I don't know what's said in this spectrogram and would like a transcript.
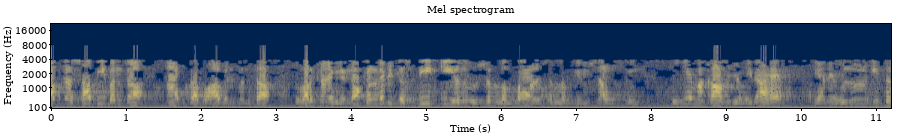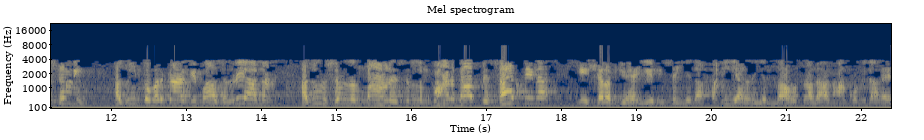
آپ کا ساتھی بنتا، آپ کا معاون بنتا۔ تو ورکا ابن نوفل نے بھی تصدیق کی حضور صلی اللہ علیہ وسلم کی رسالت کی۔ تو یہ مقام جو ملا ہے یعنی حضور کی تسلی حضور کو ورکا کے پاس لے آنا، حضور صلی اللہ علیہ وسلم کو ہر بات پہ ساتھ دینا، یہ شرف جو ہے، یہ بھی سیدہ خدیجہ رضی اللہ تعالی عنہ کو ملا ہے،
